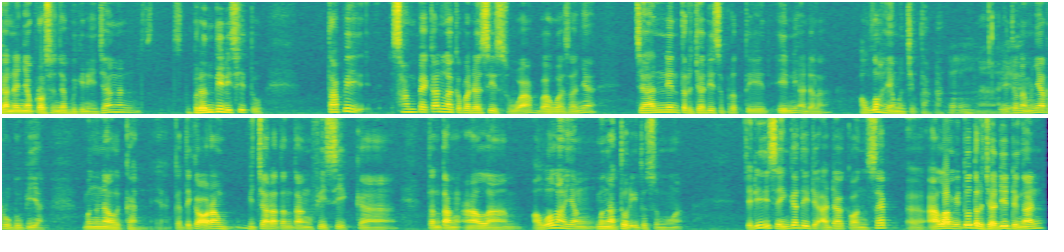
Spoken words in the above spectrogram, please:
janinnya prosesnya begini, jangan berhenti di situ. Tapi sampaikanlah kepada siswa bahwasanya janin terjadi seperti ini adalah Allah yang menciptakan. Nah, iya. itu namanya rububiyah mengenalkan ya. Ketika orang bicara tentang fisika, tentang alam, Allah lah yang mengatur itu semua. Jadi sehingga tidak ada konsep uh, alam itu terjadi dengan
